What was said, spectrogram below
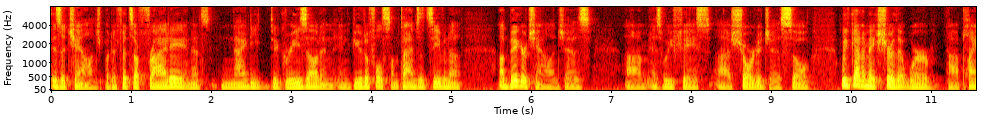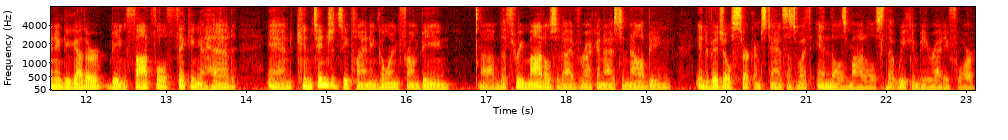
is a challenge. But if it's a Friday and it's 90 degrees out and, and beautiful, sometimes it's even a, a bigger challenge as, um, as we face uh, shortages. So, we've got to make sure that we're uh, planning together, being thoughtful, thinking ahead, and contingency planning going from being um, the three models that I've recognized to now being individual circumstances within those models that we can be ready for.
